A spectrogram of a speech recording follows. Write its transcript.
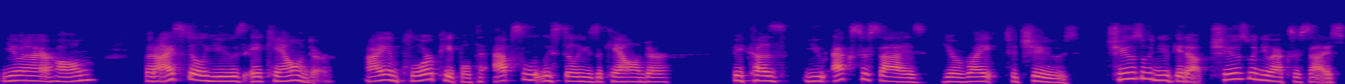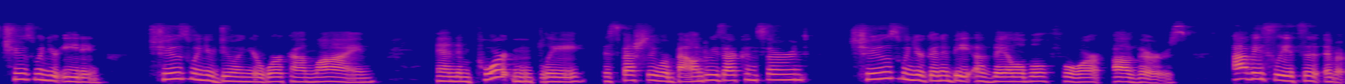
you and I are home, but I still use a calendar. I implore people to absolutely still use a calendar because you exercise your right to choose. Choose when you get up, choose when you exercise, choose when you're eating, choose when you're doing your work online and importantly, especially where boundaries are concerned, choose when you're going to be available for others. Obviously, it's an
